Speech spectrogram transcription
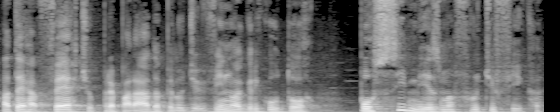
A terra fértil, preparada pelo divino agricultor, por si mesma frutifica.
